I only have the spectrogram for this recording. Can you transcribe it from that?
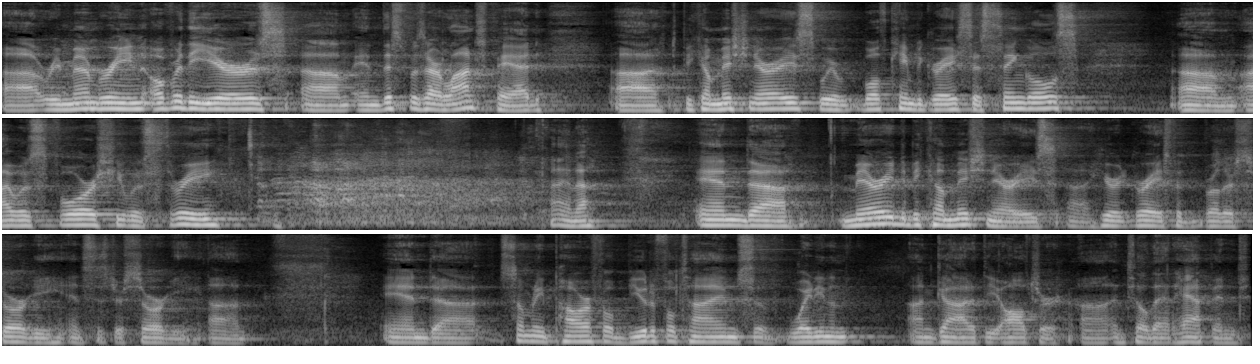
uh, remembering over the years, um, and this was our launch pad uh, to become missionaries. We both came to grace as singles. Um, I was four, she was three, kind of, and uh, married to become missionaries uh, here at Grace with Brother Sorgi and Sister Sorgi. Uh, and uh, so many powerful, beautiful times of waiting on God at the altar uh, until that happened.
